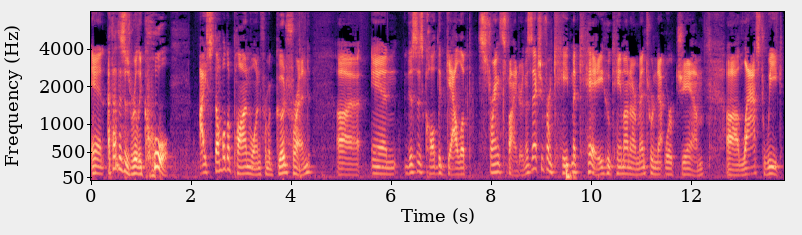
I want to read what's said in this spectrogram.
And I thought this is really cool. I stumbled upon one from a good friend uh, and this is called the Gallup Strengths Finder. And this is actually from Kate McKay, who came on our Mentor Network Jam uh, last week.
